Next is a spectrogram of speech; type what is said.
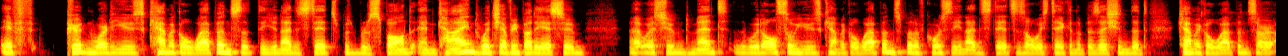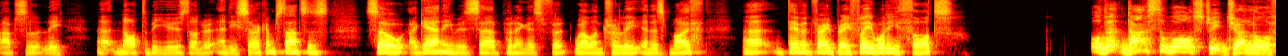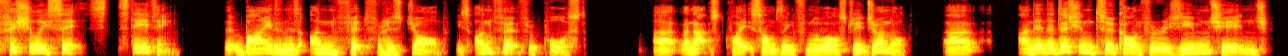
if Putin were to use chemical weapons, that the United States would respond in kind, which everybody assumed uh, assumed meant would also use chemical weapons. But of course, the United States has always taken the position that chemical weapons are absolutely uh, not to be used under any circumstances. So again, he was uh, putting his foot well and truly in his mouth. Uh, David, very briefly, what are your thoughts? Well, that, that's the Wall Street Journal officially say, stating that Biden is unfit for his job. He's unfit for post. Uh, and that's quite something from the Wall Street Journal. Uh, and in addition to calling for regime change,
